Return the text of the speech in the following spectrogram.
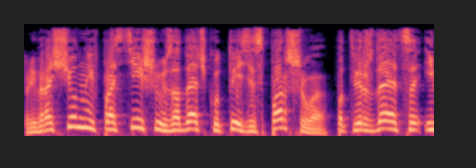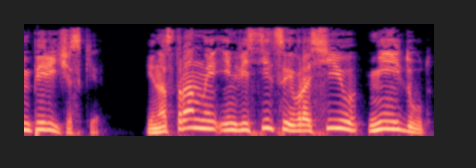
Превращенный в простейшую задачку тезис Паршева подтверждается эмпирически. Иностранные инвестиции в Россию не идут,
